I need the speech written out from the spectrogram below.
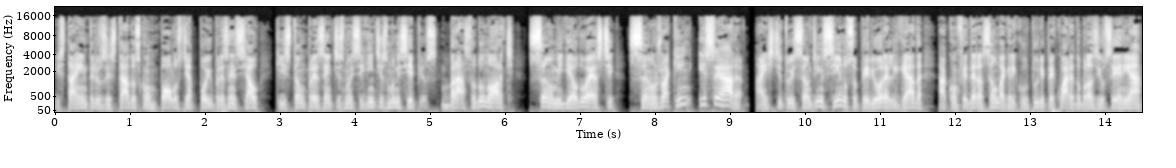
está entre os estados com polos de apoio presencial que estão presentes nos seguintes municípios: Braço do Norte, São Miguel do Oeste, São Joaquim e Ceará. A instituição de ensino superior é ligada à Confederação da Agricultura e Pecuária do Brasil, CNA.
